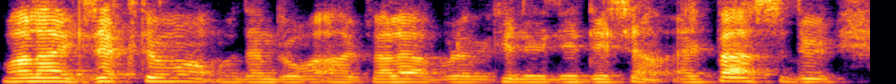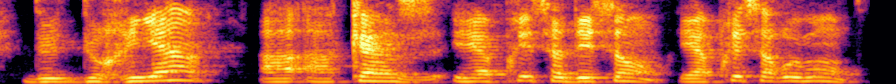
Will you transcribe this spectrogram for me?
Voilà, exactement, Madame Dora. Voilà, vous l'avez fait les, dessins. Elle passe de, de, rien à, à 15, et après ça descend, et après ça remonte.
